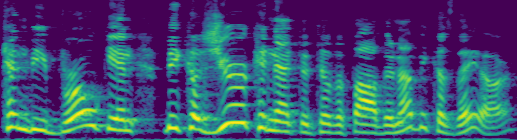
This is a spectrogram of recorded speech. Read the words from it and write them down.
can be broken because you're connected to the Father, not because they are.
